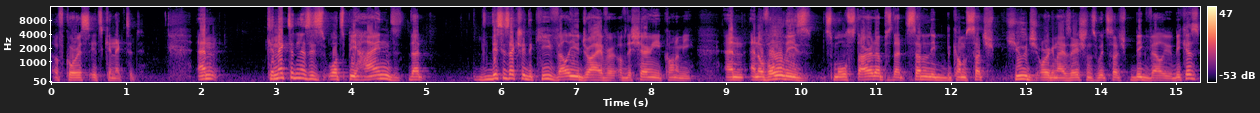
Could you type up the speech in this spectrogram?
of course, it's connected. And connectedness is what's behind that. This is actually the key value driver of the sharing economy and, and of all these small startups that suddenly become such huge organizations with such big value. Because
